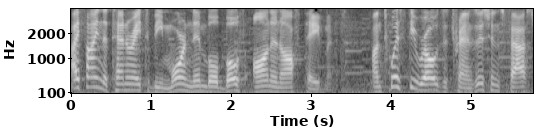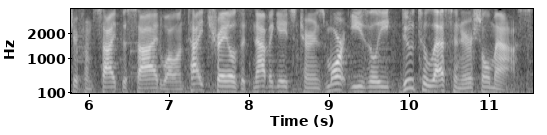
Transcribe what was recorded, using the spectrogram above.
I find the Tenere to be more nimble both on and off pavement. On twisty roads it transitions faster from side to side while on tight trails it navigates turns more easily due to less inertial mass.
